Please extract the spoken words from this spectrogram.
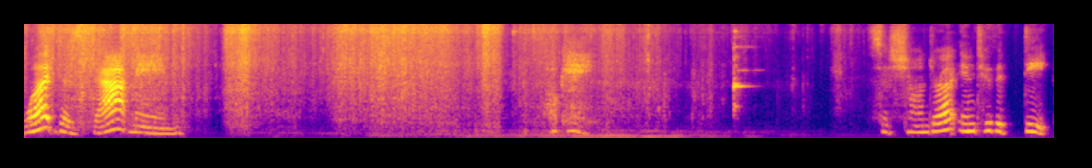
What does that mean? Okay. says Chandra into the deep.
